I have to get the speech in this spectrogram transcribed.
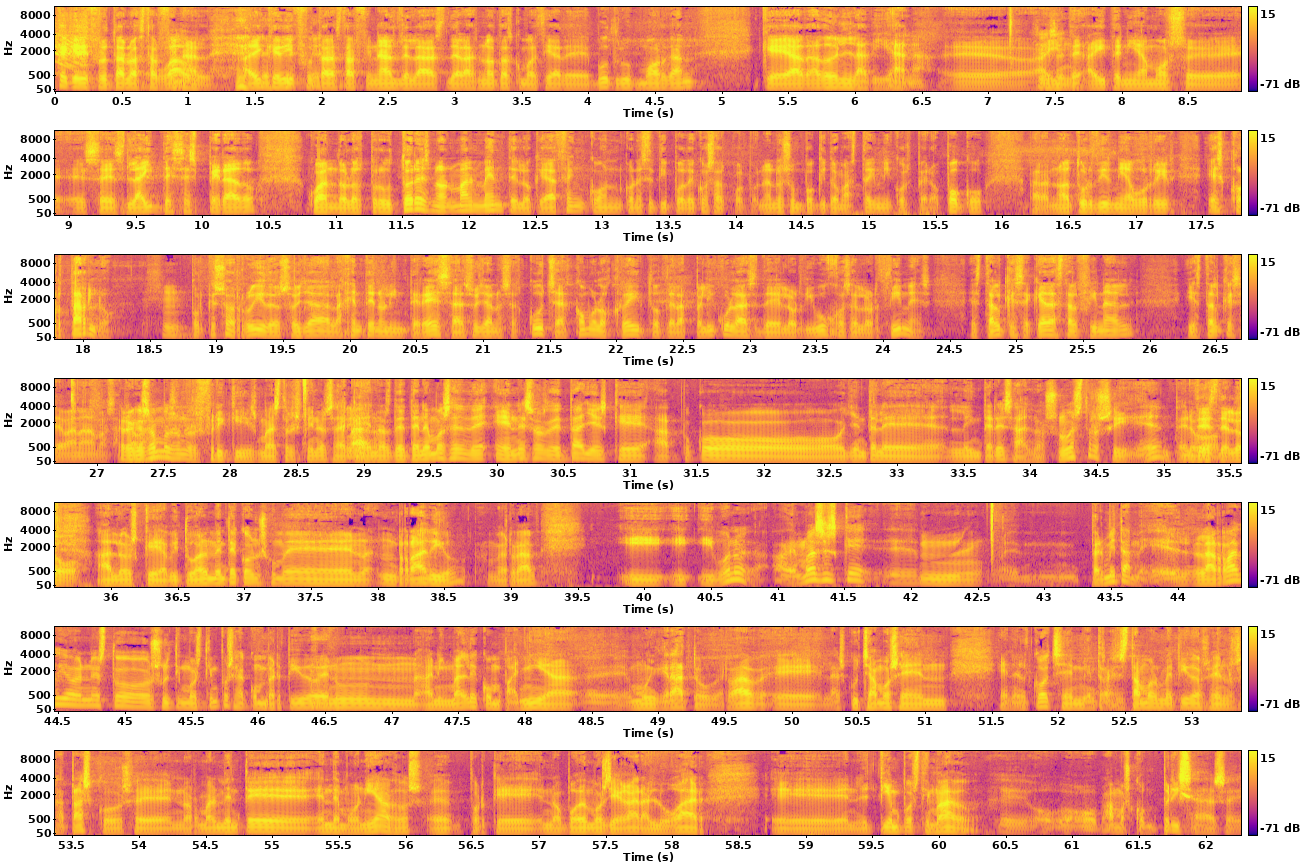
Es que hay que disfrutarlo hasta el Wow. final. Hay que disfrutar hasta el final de las, de las notas, como decía, de Woodrow Morgan, que ha dado en la diana. Eh, Sí, ahí, señor. te- ahí teníamos eh, ese slide desesperado, cuando los productores normalmente lo que hacen con, con ese tipo de cosas, por ponernos un poquito más técnicos, pero poco, para no aturdir ni aburrir, es cortarlo. Hmm. Porque eso es ruido, eso ya a la gente no le interesa, eso ya no se escucha. Es como los créditos de las películas, de los dibujos en los cines. Está el que se queda hasta el final y está el que se va nada más. Pero que somos unos frikis, maestro Espinosa, que Claro. nos detenemos en, de- en esos detalles que a poco oyente le, le interesa. A los nuestros sí, ¿eh? Pero Desde luego. A los que habitualmente consumen radio, ¿verdad? Y, y- y bueno, además es que, mm, permítame, la radio en estos últimos tiempos se ha convertido en un animal de compañía eh, muy grato, ¿verdad? Eh, la escuchamos en, en el coche mientras estamos metidos en los atascos, eh, normalmente endemoniados, eh, porque no podemos llegar al lugar en el tiempo estimado o, o vamos con prisas.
